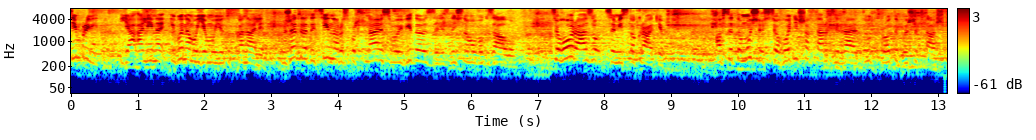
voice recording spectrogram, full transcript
Всім привіт! Я Аліна, і ви на моєму youtube каналі. Вже традиційно розпочинаю своє відео з залізничного вокзалу. Цього разу це місто Краків. А все тому, що сьогодні Шахтар зіграє тут проти Бешикташа.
